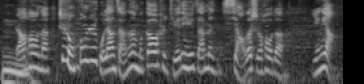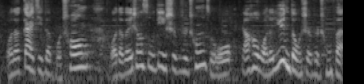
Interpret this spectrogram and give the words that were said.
嗯然后呢，这种峰值骨量攒得那么高，是决定于咱们小的时候的营养，我的钙剂的补充，我的维生素 D 是不是充足，然后我的运动是不是充分？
